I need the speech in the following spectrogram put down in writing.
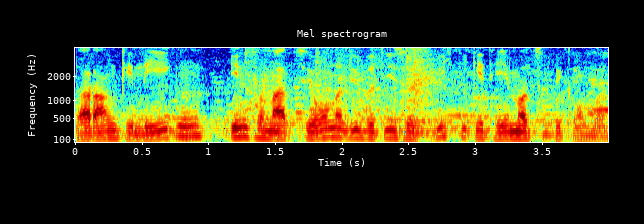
daran gelegen, Informationen über dieses wichtige Thema zu bekommen.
